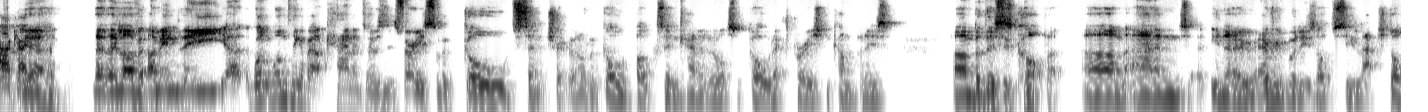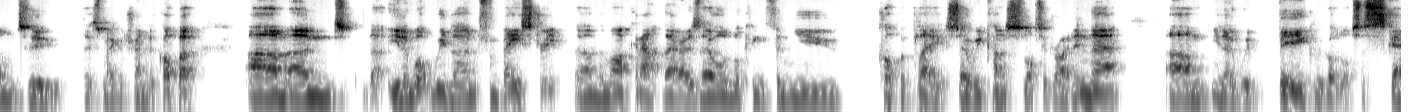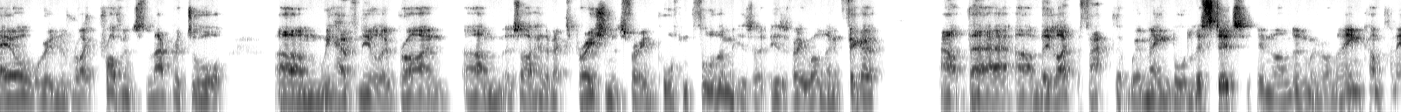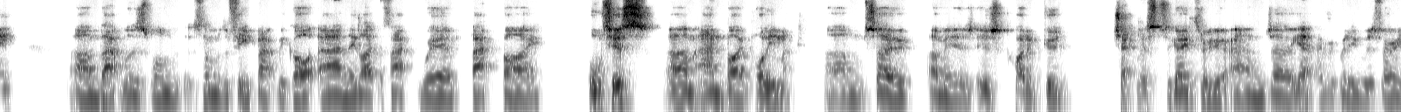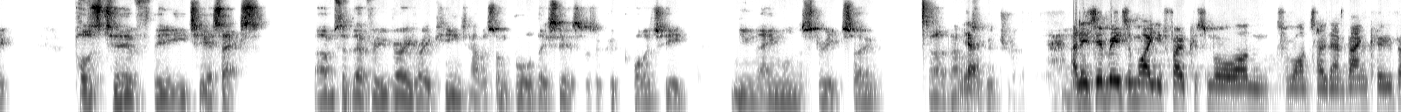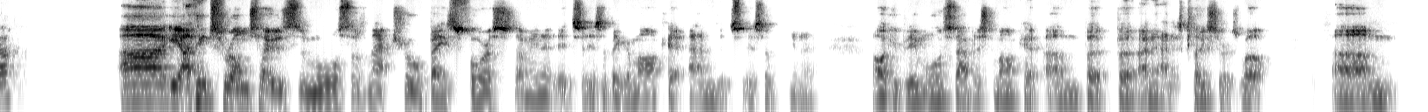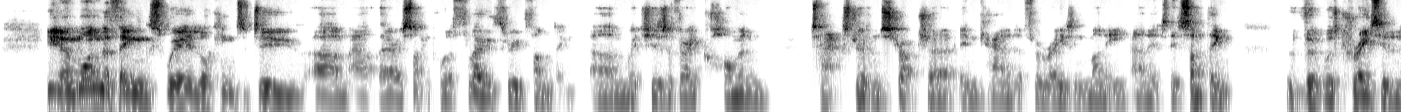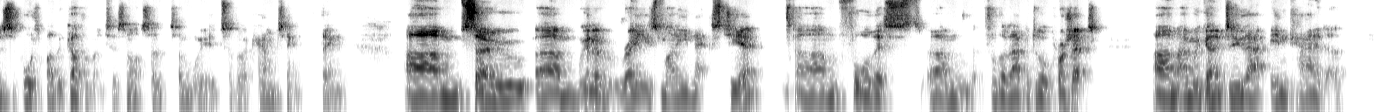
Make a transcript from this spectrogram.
Okay. Yeah, they, they love it. I mean, the uh, one one thing about Canada is it's very sort of gold centric. A lot of gold bugs in Canada, lots of gold exploration companies. Um, but this is copper, um, and you know everybody's obviously latched on to this mega trend of copper. Um, and the, you know what we learned from Bay Street, um, the market out there is they're all looking for new copper plays. So we kind of slotted right in there. Um, you know, we're big, we've got lots of scale, we're in the right province, Labrador. Um, we have Neil O'Brien um, as our head of exploration. It's very important for them. He's a, he's a very well known figure out there. Um, they like the fact that we're main board listed in London. We're on an AIM company. Um, that was one some of the feedback we got, and they like the fact we're backed by Altius um, and by Polymetal. Um, so I mean, it was, it was, quite a good checklist to go through, and uh, yeah, everybody was very positive. The TSX um, said they're very, very, very keen to have us on board. They see us as a good quality new name on the street. So uh, that was yeah. a good trip. Yeah. And is there a reason why you focus more on Toronto than Vancouver? Uh, yeah, I think Toronto's a more sort of natural base for us. I mean, it's it's a bigger market and it's it's a you know arguably a more established market, um, but but and, and it's closer as well. Um, you know, one of the things we're looking to do um, out there is something called a flow through funding, um, which is a very common tax driven structure in Canada for raising money. And it's, it's, something that was created and supported by the government. It's not some, some weird sort of accounting thing. Um, so um, we're going to raise money next year um, for this, um, for the Labrador project. and we're going to do that in Canada.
